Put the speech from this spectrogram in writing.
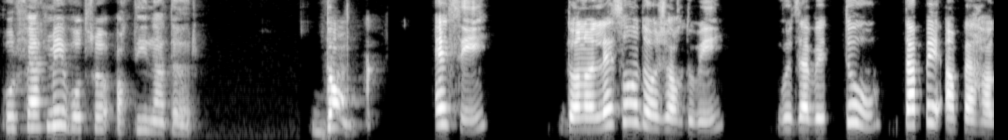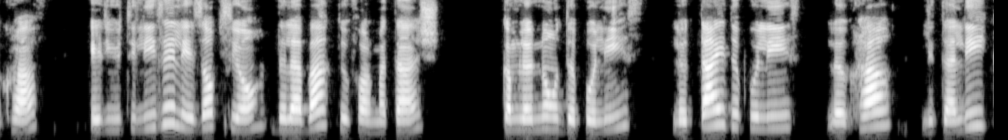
pour fermer votre ordinateur. Donc, ainsi, dans la leçon d'aujourd'hui, vous avez tout Tapez un paragraphe et d'utiliser les options de la barre de formatage comme le nom de police, le taille de police, le gras, l'italique,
